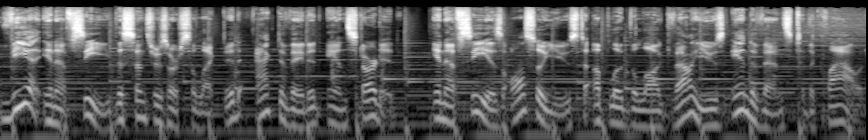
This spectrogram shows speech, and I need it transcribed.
Via NFC, the sensors are selected, activated, and started. NFC is also used to upload the logged values and events to the cloud.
